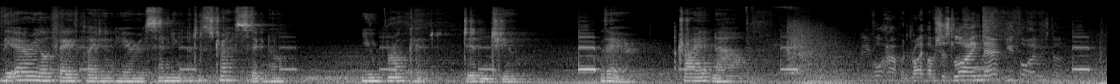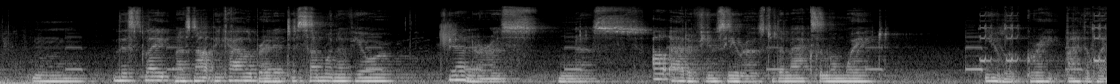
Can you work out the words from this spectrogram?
The aerial faith plate in here is sending a distress signal. You broke it, didn't you? There. Try it now. What happened, right? I was just lying there. You thought I was done. Hmm. This plate must not be calibrated to someone of your I'll add a few zeros to the maximum weight. You look great, by the way.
